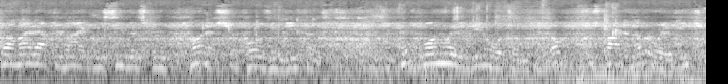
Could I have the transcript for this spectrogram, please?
Well, night after night, we see this group punish opposing defenses. Pick one way to deal with them, they'll just find another way to beat you.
